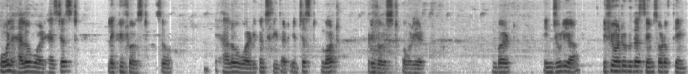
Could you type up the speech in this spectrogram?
whole hello world has just like reversed. So hello world you can see that it just got reversed over here. But in Julia if you want to do the same sort of thing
